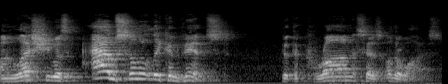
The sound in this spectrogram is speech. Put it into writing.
unless she was absolutely convinced that the Quran says otherwise.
